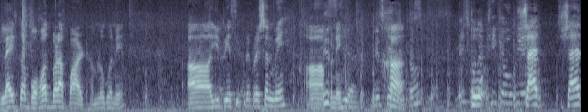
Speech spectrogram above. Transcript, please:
लाइफ का बहुत बड़ा पार्ट हम लोगों ने यूपीएससी प्रिपरेशन में आ, अपने मिस हाँ। तो? है है। शायद शायद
